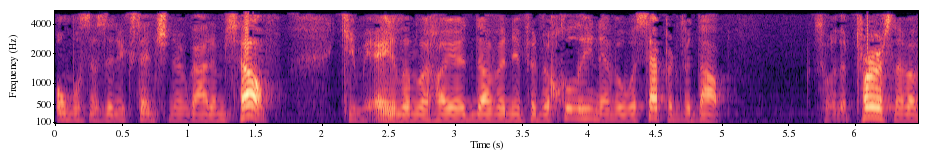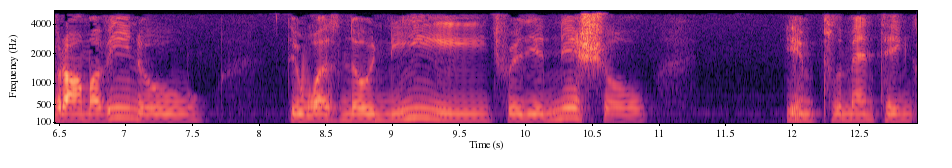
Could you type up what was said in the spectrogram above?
almost as an extension of God himself. Kimi Elam he never was separate from Vidal. So the person of Avraham Avinu, there was no need for the initial implementing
